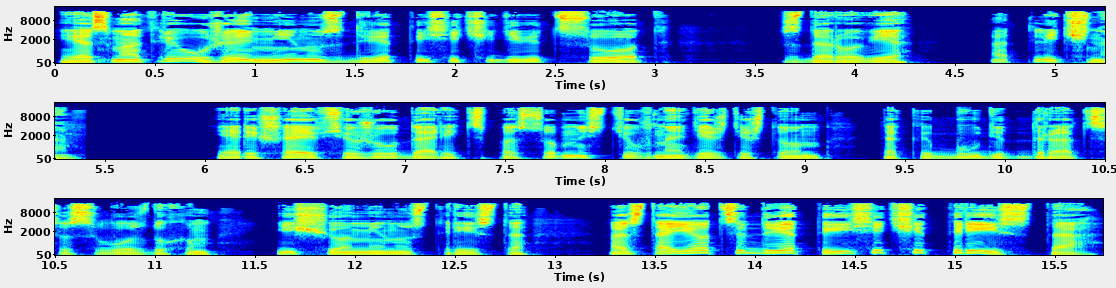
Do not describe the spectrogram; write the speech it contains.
Я смотрю, уже минус 2900 здоровья. Отлично. Я решаю все же ударить способностью в надежде, что он так и будет драться с воздухом. Еще минус 300. Остается 2300.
